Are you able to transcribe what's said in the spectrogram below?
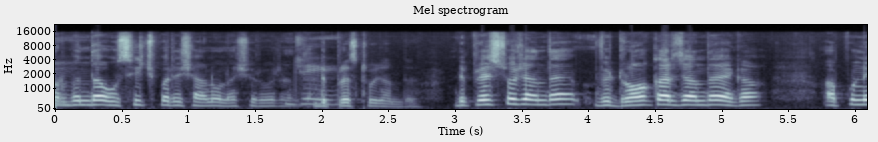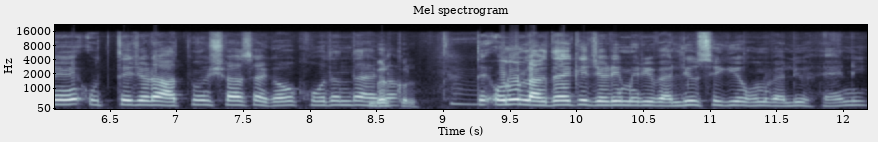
ਔਰ ਬੰਦਾ ਉਸੇ ਵਿੱਚ ਪਰੇਸ਼ਾਨ ਹੋਣਾ ਸ਼ੁਰੂ ਹੋ ਜਾਂਦਾ ਹੈ। ਡਿਪਰੈਸਡ ਹੋ ਜਾਂਦਾ ਹੈ। ਡਿਪਰੈਸਡ ਹੋ ਜਾਂਦਾ ਹੈ ਵਿਡਰਾਅ ਕਰ ਜਾਂਦਾ ਹੈਗਾ। ਆਪਣੇ ਉੱਤੇ ਜਿਹੜਾ ਆਤਮ ਵਿਸ਼ਵਾਸ ਹੈਗਾ ਉਹ ਖੋ ਦਿੰਦਾ ਹੈਗਾ। ਬਿਲਕੁਲ। ਤੇ ਉਹਨੂੰ ਲੱਗਦਾ ਹੈ ਕਿ ਜਿਹੜੀ ਮੇਰੀ ਵੈਲਿਊ ਸੀਗੀ ਉਹ ਹੁਣ ਵੈਲਿਊ ਹੈ ਨਹੀਂ।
